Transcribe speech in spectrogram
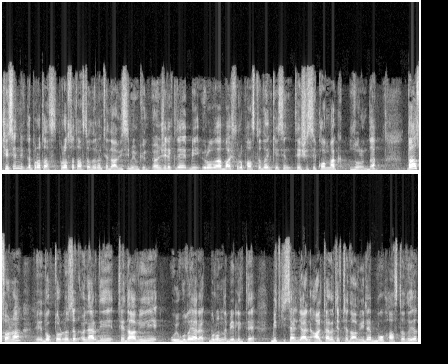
Kesinlikle prostat, prostat hastalığının tedavisi mümkün. Öncelikle bir üroloğa başvurup hastalığın kesin teşhisi konmak zorunda. Daha sonra e, doktorunuzun önerdiği tedaviyi uygulayarak bununla birlikte bitkisel yani alternatif tedaviyle bu hastalığı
